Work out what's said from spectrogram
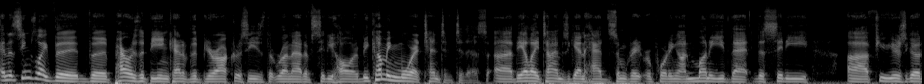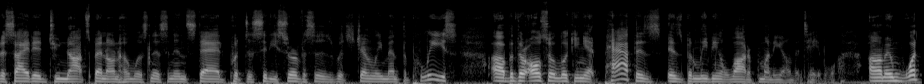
And it seems like the the powers that be and kind of the bureaucracies that run out of City Hall are becoming more attentive to this. Uh, the LA Times again had some great reporting on money that the city uh, a few years ago decided to not spend on homelessness and instead put to city services, which generally meant the police. Uh, but they're also looking at PATH has, has been leaving a lot of money on the table. Um, and what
